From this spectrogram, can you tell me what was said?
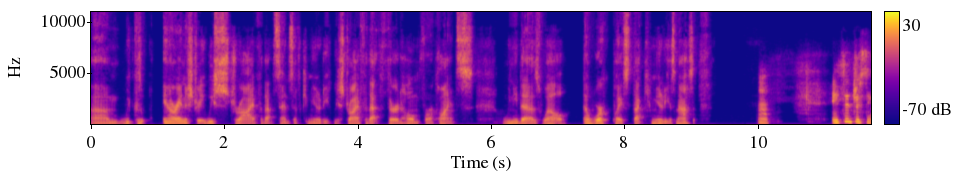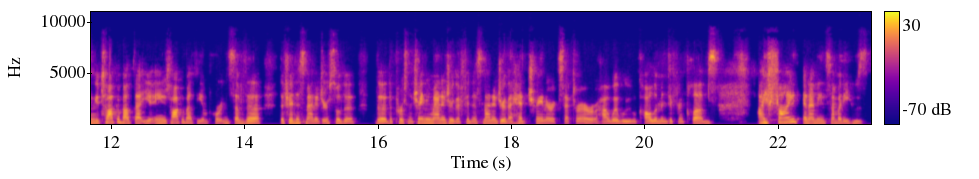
Um, we because in our industry, we strive for that sense of community. We strive for that third home for our clients. We need that as well. That workplace, that community is massive. Mm. It's interesting. You talk about that, you, and you talk about the importance of the the fitness manager, so the the the personal training manager, the fitness manager, the head trainer, etc., or however we would call them in different clubs. I find, and I mean somebody who's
